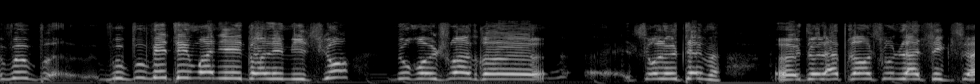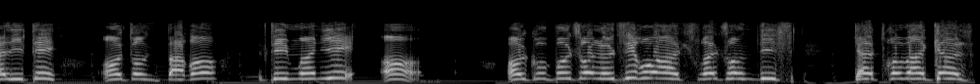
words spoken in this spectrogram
vous, vous pouvez témoigner dans l'émission, nous rejoindre euh, sur le thème euh, de l'appréhension de la sexualité en tant que parent, témoigner en, composant le 01 70 95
